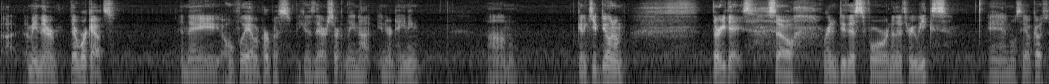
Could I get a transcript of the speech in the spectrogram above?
I mean, they're they're workouts, and they hopefully have a purpose because they're certainly not entertaining. Um, gonna keep doing them. 30 days. So we're gonna do this for another three weeks, and we'll see how it goes.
